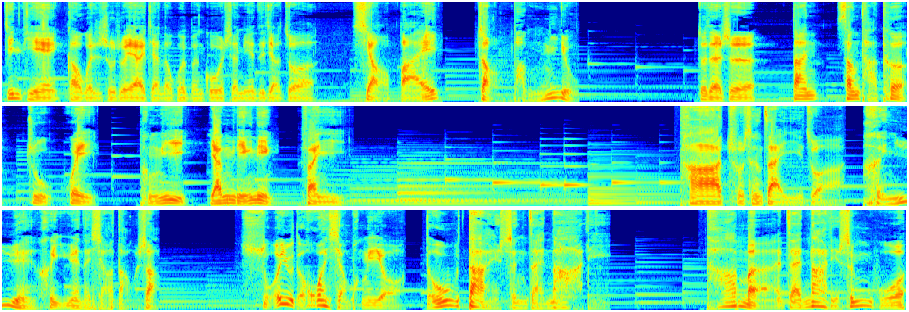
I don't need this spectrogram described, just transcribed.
今天高个子叔叔要讲的绘本故事名字叫做《小白找朋友》，作者是丹·桑塔特著，绘，彭毅、杨玲玲翻译。他出生在一座很远很远的小岛上，所有的幻想朋友都诞生在那里，他们在那里生活，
